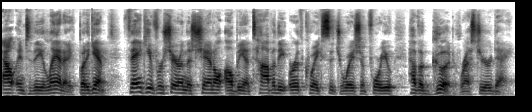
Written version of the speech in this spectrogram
out into the Atlantic. But again, thank you for sharing this channel. I'll be on top of the earthquake situation for you. Have a good rest of your day.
